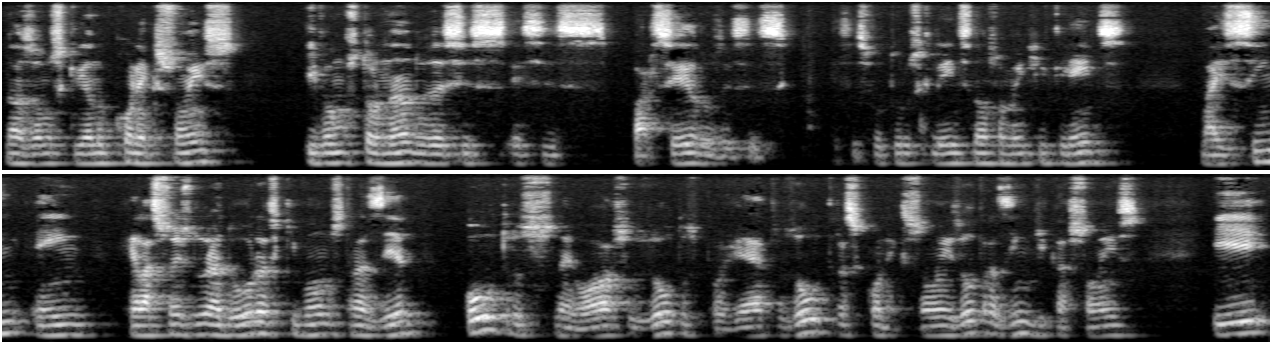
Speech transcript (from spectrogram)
nós vamos criando conexões e vamos tornando esses, esses parceiros, esses, esses futuros clientes, não somente em clientes, mas sim em relações duradouras que vão nos trazer outros negócios, outros projetos, outras conexões, outras indicações e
